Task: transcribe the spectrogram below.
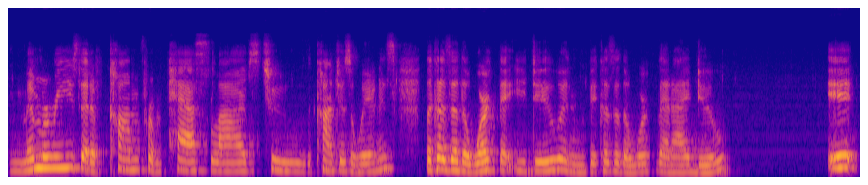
memories that have come from past lives to the conscious awareness because of the work that you do and because of the work that I do, it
